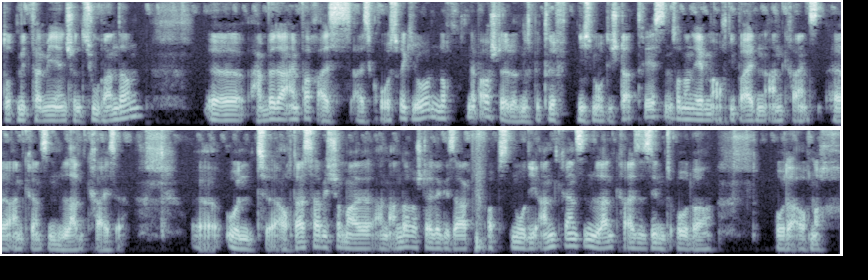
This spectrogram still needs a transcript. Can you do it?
dort mit Familien schon zuwandern, äh, haben wir da einfach als, als Großregion noch eine Baustelle. Und das betrifft nicht nur die Stadt Dresden, sondern eben auch die beiden angrenz, äh, angrenzenden Landkreise. Äh, und äh, auch das habe ich schon mal an anderer Stelle gesagt, ob es nur die angrenzenden Landkreise sind oder, oder auch noch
